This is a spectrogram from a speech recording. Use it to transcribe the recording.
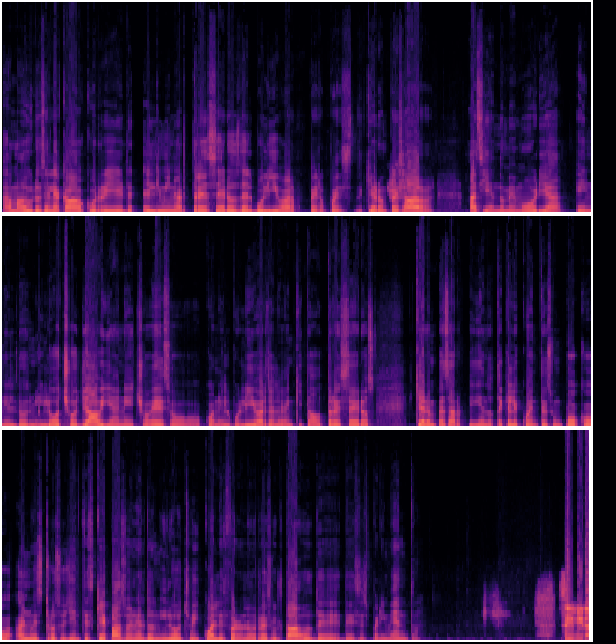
a Maduro se le acaba de ocurrir eliminar tres ceros del Bolívar, pero pues quiero empezar haciendo memoria. En el 2008 ya habían hecho eso con el Bolívar, ya le habían quitado tres ceros. Quiero empezar pidiéndote que le cuentes un poco a nuestros oyentes qué pasó en el 2008 y cuáles fueron los resultados de, de ese experimento. Sí, mira,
